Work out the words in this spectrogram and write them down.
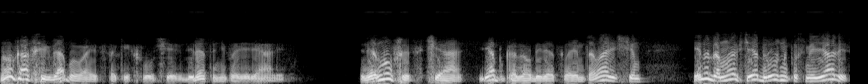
Но, как всегда бывает в таких случаях, билеты не проверяли. Вернувшись в часть, я показал билет своим товарищам, и надо мной все дружно посмеялись,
